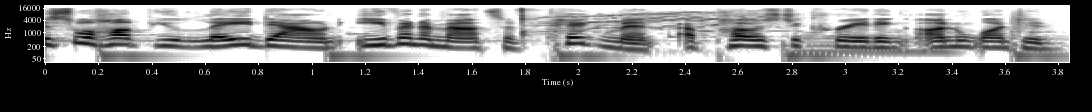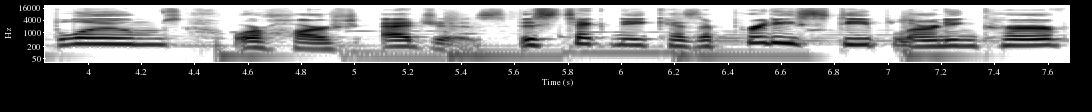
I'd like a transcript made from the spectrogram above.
This will help you lay down even amounts of pigment opposed to creating unwanted blooms or harsh edges. This technique has a pretty steep learning curve,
